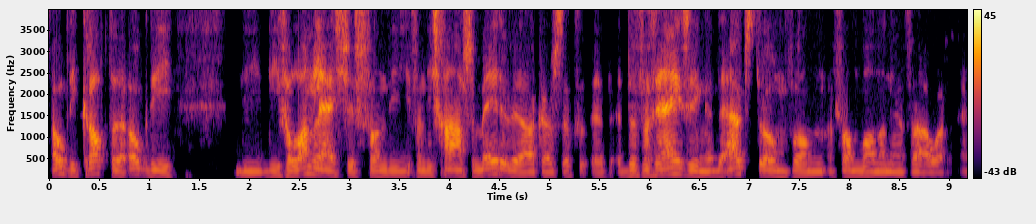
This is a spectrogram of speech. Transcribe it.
Ook die krapte, ook die, die, die verlanglijstjes van die, van die schaarse medewerkers, het, het, de vergrijzingen, de uitstroom van, van mannen en vrouwen. Uh,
